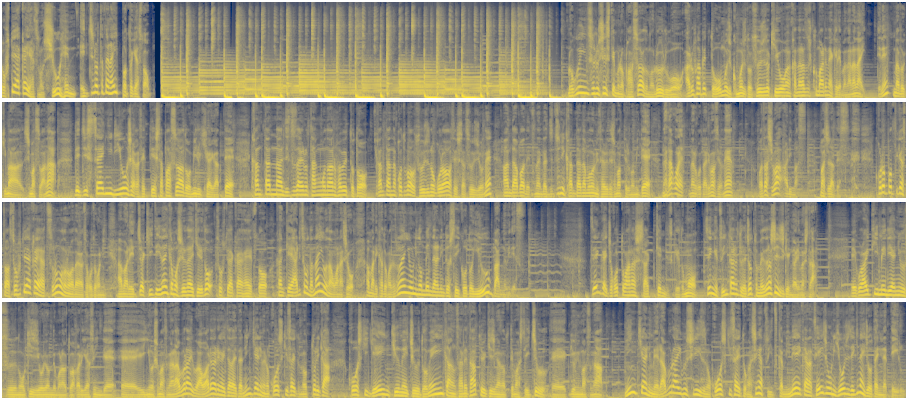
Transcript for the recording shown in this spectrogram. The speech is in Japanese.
ソフトウェア開発の周辺、エッジの立たないポッドキャスト。ログインするシステムのパスワードのルールをアルファベット大文字小文字と数字と記号が必ず含まれなければならないってね、今時まあしますわな。で、実際に利用者が設定したパスワードを見る機会があって、簡単な実在の単語のアルファベットと簡単な言葉を数字の語呂合わせした数字をね、アンダーバーで繋いだ実に簡単なものにされてしまってるのを見て、なんだこれってなることありますよね。私はあります。町田です。このポッドキャストはソフトウェア開発そのものの話題はそこそこに、あまりエッジは聞いていないかもしれないけれど、ソフトウェア開発と関係ありそうなないようなお話を、あまり角が立たないようにのんべんだらりんとしていこうという番組です。前回ちょこっとお話した件ですけれども、先月インターネットでちょっと珍しい事件がありました。えー、これ IT メディアニュースの記事を読んでもらうと分かりやすいんで、えー、引用しますが、ラブライブは我々がいただいた人気アニメの公式サイト乗っ取りか、公式原因究明中、ドメイン移管されたという記事が載ってまして、一部、えー、読みますが、人気アニメラブライブシリーズの公式サイトが4月5日未明から正常に表示できない状態になっている。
